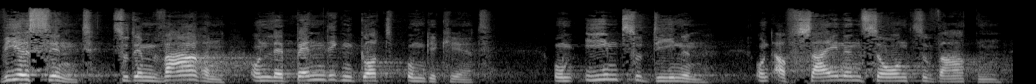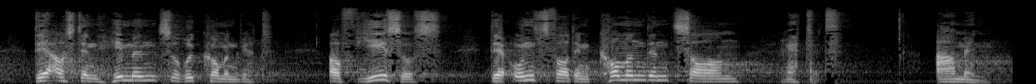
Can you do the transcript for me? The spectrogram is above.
Wir sind zu dem wahren und lebendigen Gott umgekehrt, um ihm zu dienen und auf seinen Sohn zu warten, der aus den Himmeln zurückkommen wird, auf Jesus, der uns vor dem kommenden Zorn rettet. Amen.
